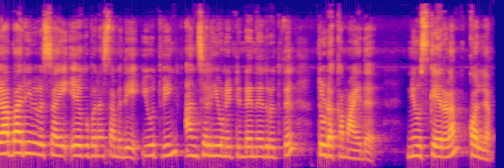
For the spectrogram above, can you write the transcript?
വ്യാപാരി വ്യവസായി ഏകോപന സമിതി യൂത്ത് വിംഗ് അഞ്ചൽ യൂണിറ്റിന്റെ നേതൃത്വത്തിൽ തുടക്കമായത്. ന്യൂസ് കേരളം കൊല്ലം.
